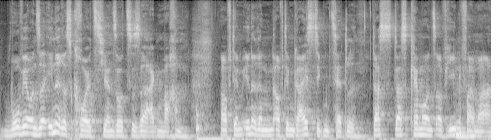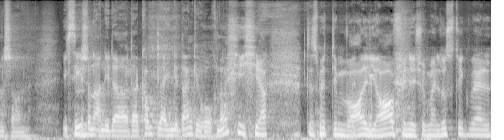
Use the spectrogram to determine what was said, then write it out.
wo wir unser inneres Kreuzchen sozusagen machen. Auf dem inneren, auf dem geistigen Zettel. Das, das können wir uns auf jeden mhm. Fall mal anschauen. Ich sehe schon, Andi, da, da kommt gleich ein Gedanke hoch, ne? Ja, das mit dem Wahljahr finde ich schon mal lustig, weil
